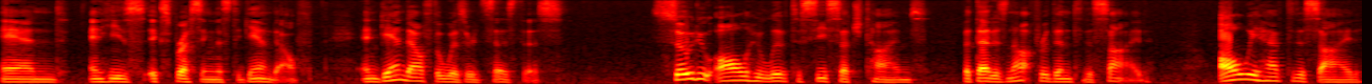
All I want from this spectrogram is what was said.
And and he's expressing this to Gandalf. And Gandalf the wizard says this So do all who live to see such times, but that is not for them to decide. All we have to decide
